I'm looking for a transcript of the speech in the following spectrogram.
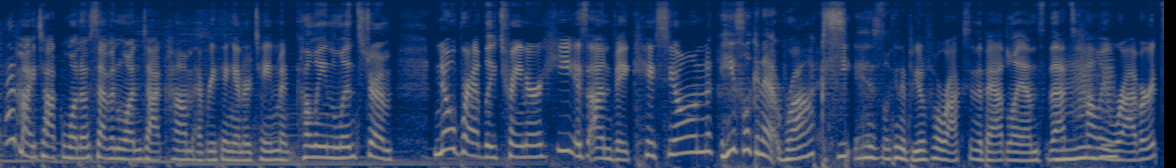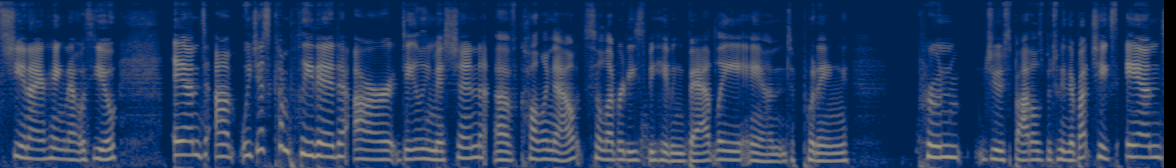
at mytalk1071.com, everything entertainment. Colleen Lindstrom, no Bradley Traynor. He is on vacation. He's looking at rocks. He is looking at beautiful rocks in the Badlands. That's Holly Roberts. She and I are hanging out with you. And um, we just completed our daily mission of calling out celebrities behaving badly and putting prune juice bottles between their butt cheeks. And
